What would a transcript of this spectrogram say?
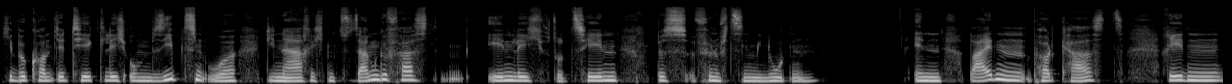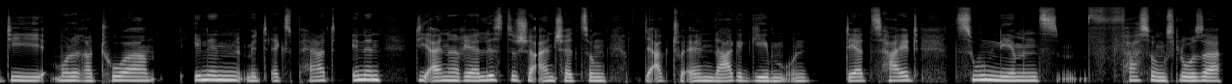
Hier bekommt ihr täglich um 17 Uhr die Nachrichten zusammengefasst, ähnlich so 10 bis 15 Minuten. In beiden Podcasts reden die ModeratorInnen mit ExpertInnen, die eine realistische Einschätzung der aktuellen Lage geben und derzeit zunehmend fassungsloser,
